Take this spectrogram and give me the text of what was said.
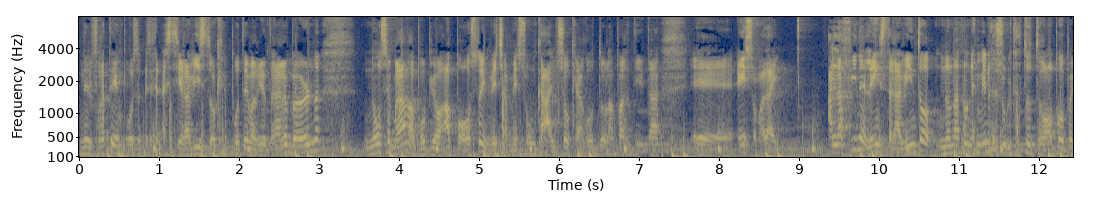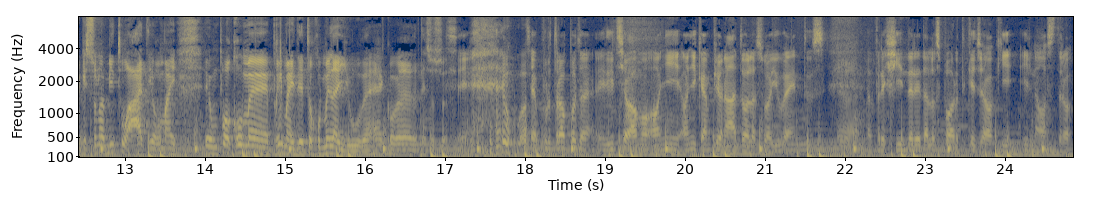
Nel frattempo si era visto che poteva rientrare Burn, non sembrava proprio a posto, invece ha messo un calcio che ha rotto la partita e, e insomma dai alla fine l'Einster ha vinto, non hanno nemmeno esultato troppo perché sono abituati, ormai è un po' come prima hai detto come la Juve, ecco, adesso so. sì. cioè, purtroppo cioè, dicevamo ogni, ogni, campionato ha la sua Juventus, eh. a prescindere dallo sport che giochi, il nostro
